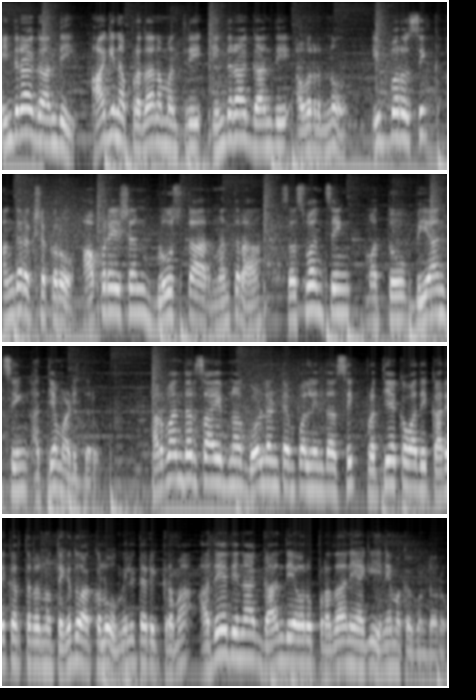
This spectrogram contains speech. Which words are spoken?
ಇಂದಿರಾ ಗಾಂಧಿ, ಆಗಿನ ಪ್ರಧಾನಮಂತ್ರಿ ಇಂದಿರಾ ಗಾಂಧಿ ಅವರನ್ನು ಇಬ್ಬರು ಸಿಖ್ ಅಂಗರಕ್ಷಕರು ಆಪರೇಷನ್ ಬ್ಲೂ ಸ್ಟಾರ್ ನಂತರ ಸಸ್ವಂತ್ ಸಿಂಗ್ ಮತ್ತು ಬಿಯಾನ್ ಸಿಂಗ್ ಹತ್ಯೆ ಮಾಡಿದ್ದರು. ಹರ್ಮಂದರ್ ಸಾಹಿಬ್ನ ಗೋಲ್ಡನ್ ಟೆಂಪಲ್ನಿಂದ ಸಿಖ್ ಪ್ರತ್ಯೇಕವಾದಿ ಕಾರ್ಯಕರ್ತರನ್ನು ತೆಗೆದುಹಾಕಲು ಮಿಲಿಟರಿ ಕ್ರಮ, ಅದೇ ದಿನ ಗಾಂಧಿ ಅವರು ಪ್ರಧಾನಿಯಾಗಿ ನೇಮಕಗೊಂಡರು.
